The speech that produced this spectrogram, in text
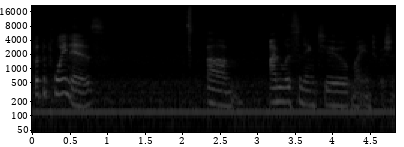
But the point is, um, I'm listening to my intuition.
